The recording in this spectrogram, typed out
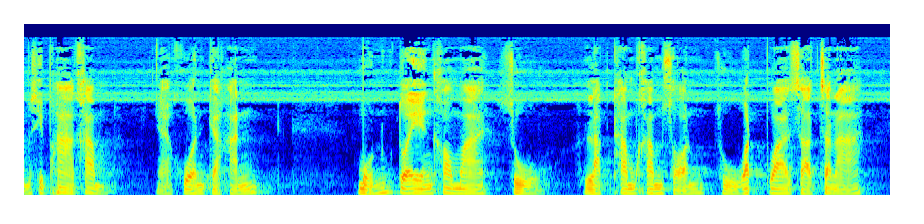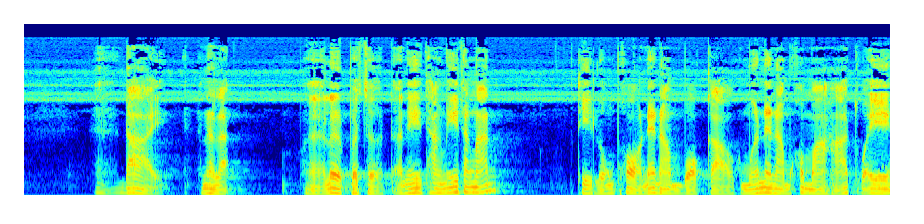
ำสิบห้าคำควรจะหัน หมุนตัวเองเข้ามาสู่หลักธรรมคำสอนสู่วัดวาศาสนาได้นั่นแหละเลิศประเสริฐ อันนี้ทางนี้ทั้งนั้น ที่หลวงพ่อแนะนำบอกกล่าว เหมือนแนะนำเข้ามาหาตัวเอง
